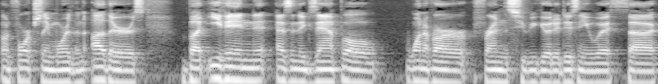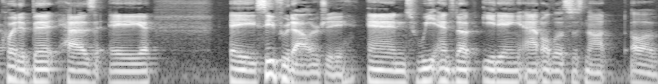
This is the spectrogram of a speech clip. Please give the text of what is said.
unfortunately more than others but even as an example one of our friends who we go to disney with uh, quite a bit has a a seafood allergy and we ended up eating at although this is not a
